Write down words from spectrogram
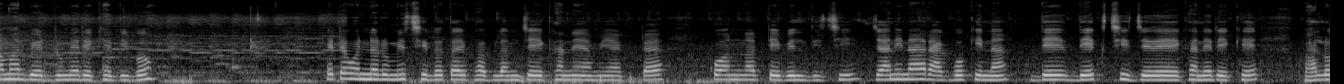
আমার বেডরুমে রেখে দিব। এটা অন্য রুমে ছিল, তাই ভাবলাম যে এখানে আমি একটা কর্নার টেবিল দিচ্ছি। জানি না রাখব কি না দেখছি যে এখানে রেখে ভালো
